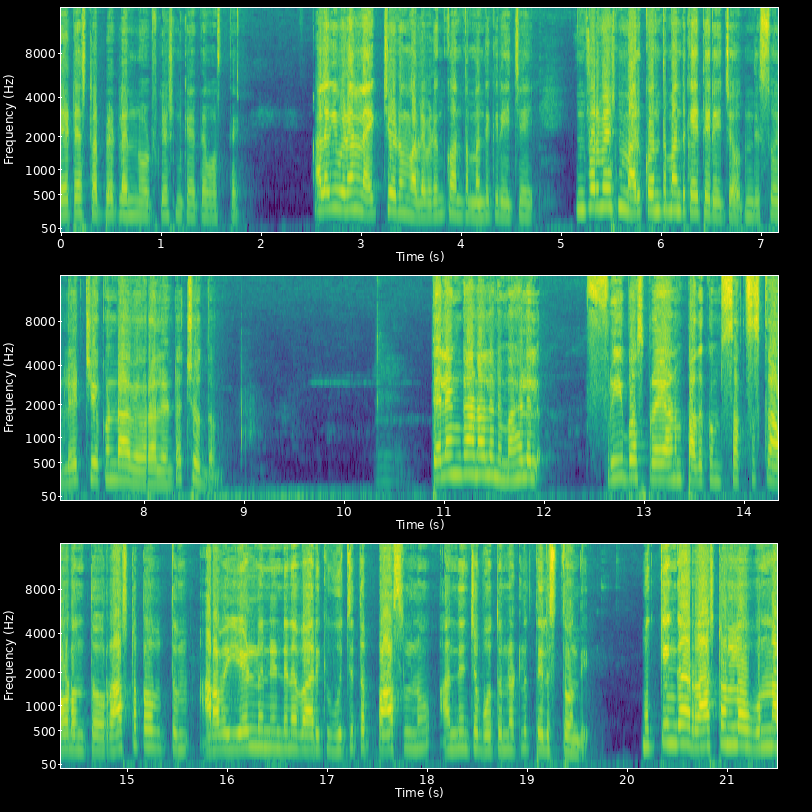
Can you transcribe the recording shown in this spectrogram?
లేటెస్ట్ అప్డేట్లన్నీ నోటిఫికేషన్కి అయితే వస్తాయి. అలాగే వీడియోని లైక్ చేయడం వల్ల వీడియో కొంతమందికి రీచ్ అయ్యి ఇన్ఫర్మేషన్ మరి కొంతమందికి అయితే రీచ్ అవుతుంది. సో లేట్ చేయకుండా ఆ వివరాలు ఏంటో చూద్దాం. తెలంగాణలోని మహిళలు ఫ్రీ బస్ ప్రయాణం పథకం సక్సెస్ కావడంతో రాష్ట్ర ప్రభుత్వం అరవై ఏళ్ళు నిండిన వారికి ఉచిత పాసులను అందించబోతున్నట్లు తెలుస్తోంది. ముఖ్యంగా రాష్ట్రంలో ఉన్న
